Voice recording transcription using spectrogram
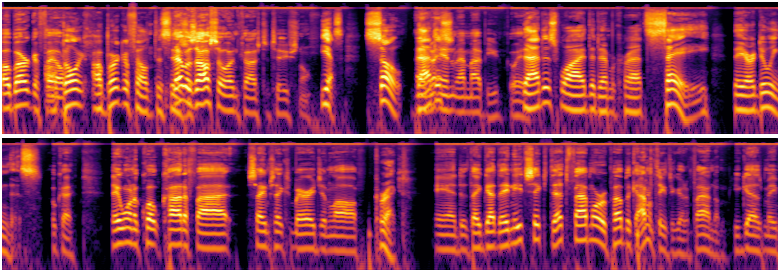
Obergefell. Ober- Obergefell decision. that was also unconstitutional. yes. So that and, is and, my view. Go ahead. that is why the Democrats say they are doing this. okay. They want to quote codify same-sex marriage in law. Correct. and they've got they need six. That's five more Republican. I don't think they're going to find them. You guys may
